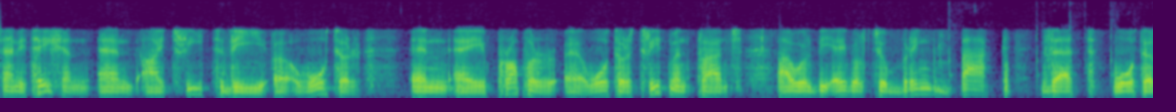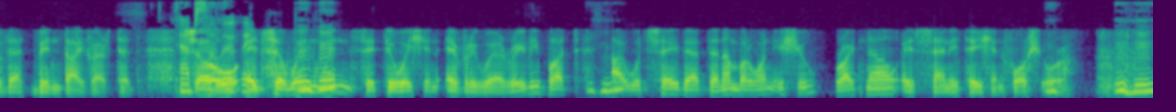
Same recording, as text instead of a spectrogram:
sanitation and I treat the uh, water in a proper uh, water treatment plant, I will be able to bring back that water that's been diverted. Absolutely. So it's a win-win situation everywhere, really. But I would say that the number one issue right now is sanitation for sure. Hmm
